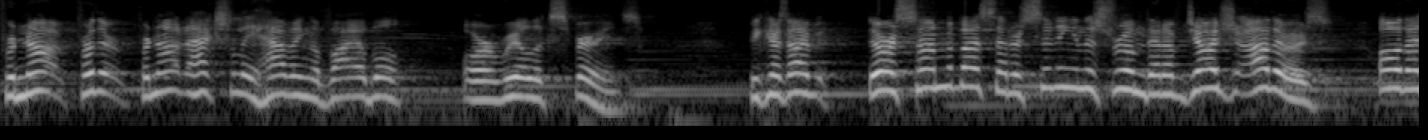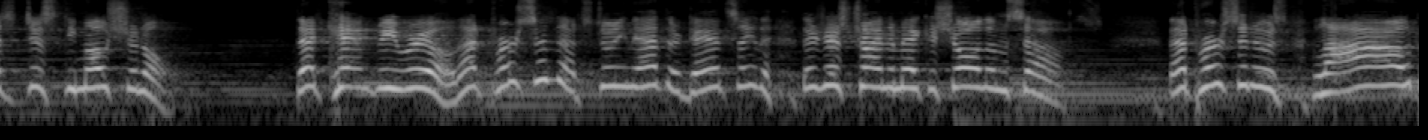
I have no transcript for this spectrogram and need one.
for not, for, their, for not actually having a viable or a real experience. Because I've, there are some of us that are sitting in this room that have judged others. Oh, that's just emotional. That can't be real. That person that's doing that, they're dancing, they're just trying to make a show of themselves. That person who's loud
